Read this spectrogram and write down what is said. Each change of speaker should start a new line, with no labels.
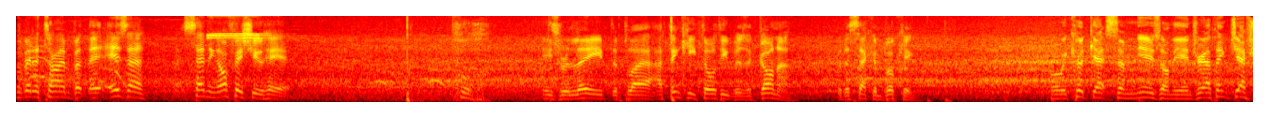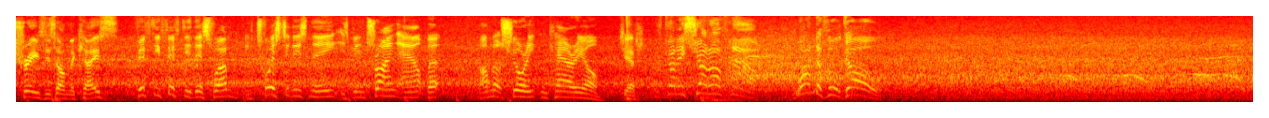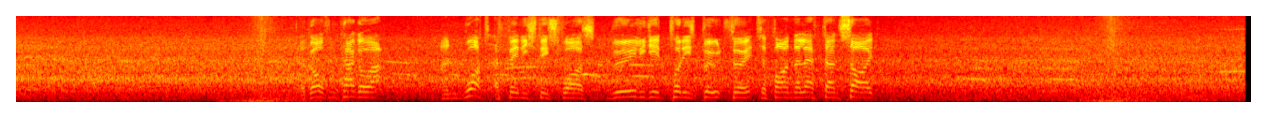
a bit of time, but there is a sending off issue here. He's relieved the player. I think he thought he was a goner for the second booking.
Well, we could get some news on the injury. I think Geoff Shreeves is on the case.
50-50 this one. He twisted his knee. He's been trying out, but I'm not sure he can carry on.
Geoff.
He's got his shot off now. Wonderful goal.
A goal from Kagawa. And what a finish this was. Really did put his boot through it to find the left-hand side.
